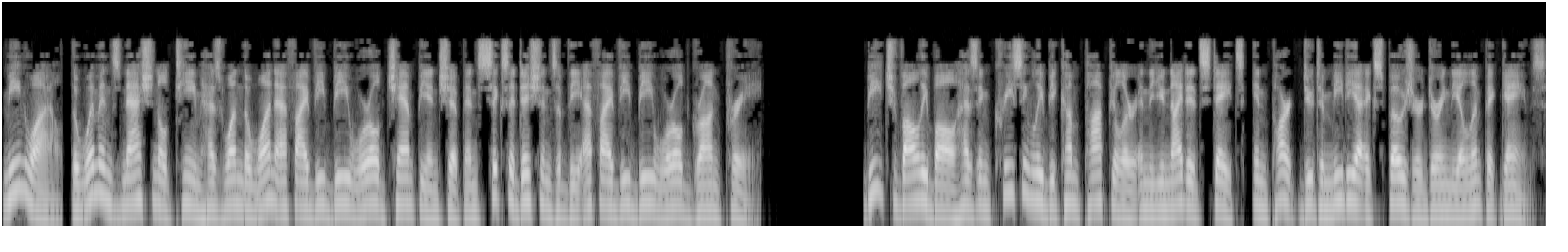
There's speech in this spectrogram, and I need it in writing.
Meanwhile, the women's national team has won the one FIVB World Championship and six editions of the FIVB World Grand Prix. Beach volleyball has increasingly become popular in the United States, in part due to media exposure during the Olympic Games.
